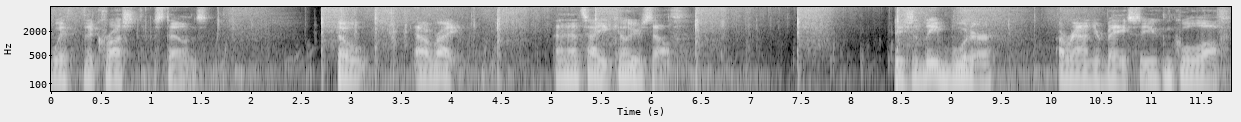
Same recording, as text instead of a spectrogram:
with the crushed stones. So, alright. And that's how you kill yourself. You should leave water around your base so you can cool off.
